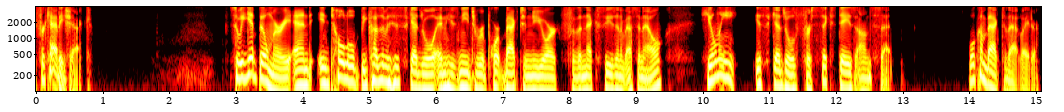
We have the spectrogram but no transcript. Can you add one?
for Caddyshack. So we get Bill Murray, and in total, because of his schedule and his need to report back to New York for the next season of SNL, he only is scheduled for six days on set. We'll come back to that later.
